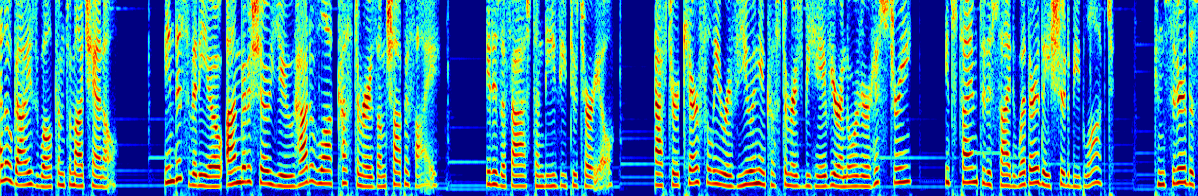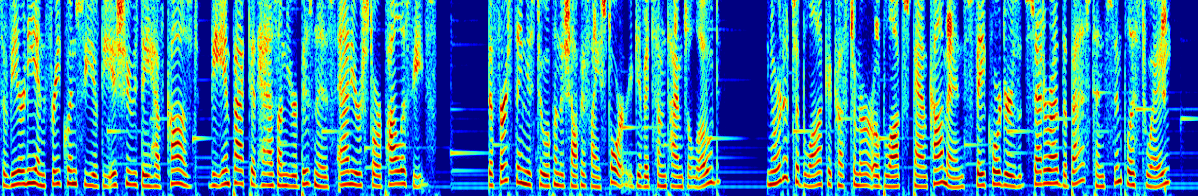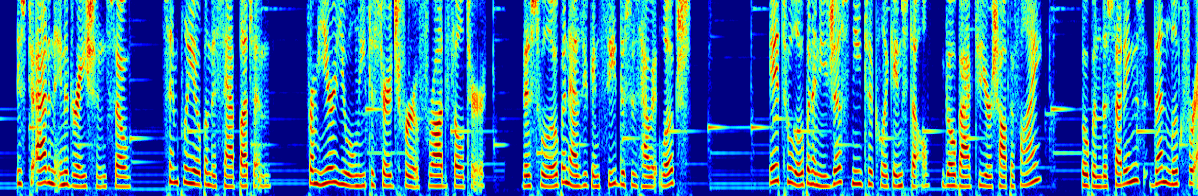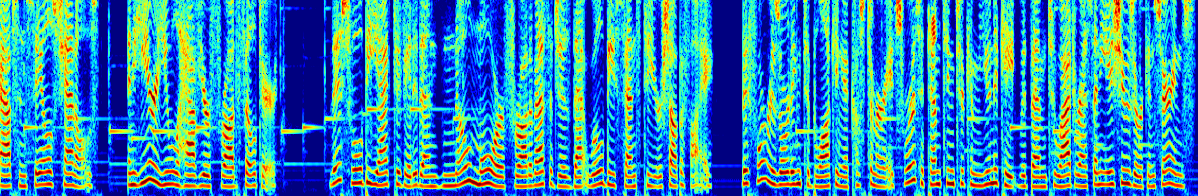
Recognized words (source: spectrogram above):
Hello guys, welcome to my channel. In this video, I'm gonna show you how to block customers on Shopify. It is a fast and easy tutorial. After carefully reviewing a customer's behavior and order history, it's time to decide whether they should be blocked. Consider the severity and frequency of the issues they have caused, the impact it has on your business and your store policies. The first thing is to open the Shopify store, give it some time to load, in order to block a customer or block spam comments, fake orders, etc., the best and simplest way is to add an integration, so simply open the app button. From here, you will need to search for a fraud filter. This will open as you can see, this is how it looks. It will open and you just need to click install. Go back to your Shopify, open the settings, then look for apps and sales channels, and here you will have your fraud filter. This will be activated and no more fraud messages that will be sent to your Shopify. Before resorting to blocking a customer, it's worth attempting to communicate with them to address any issues or concerns.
